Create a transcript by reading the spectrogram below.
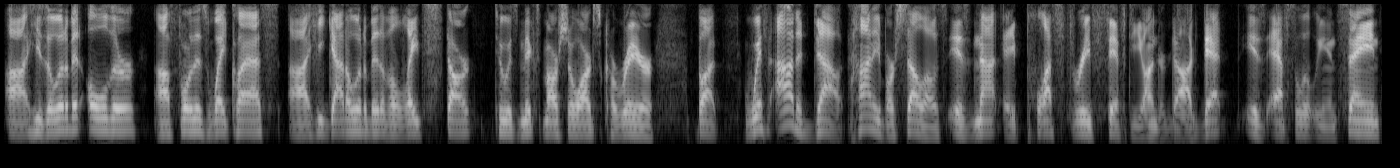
Uh, he's a little bit older uh, for this weight class. Uh, he got a little bit of a late start to his mixed martial arts career, but without a doubt, Raoni Barcelos is not a plus 350 underdog. That is absolutely insane.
